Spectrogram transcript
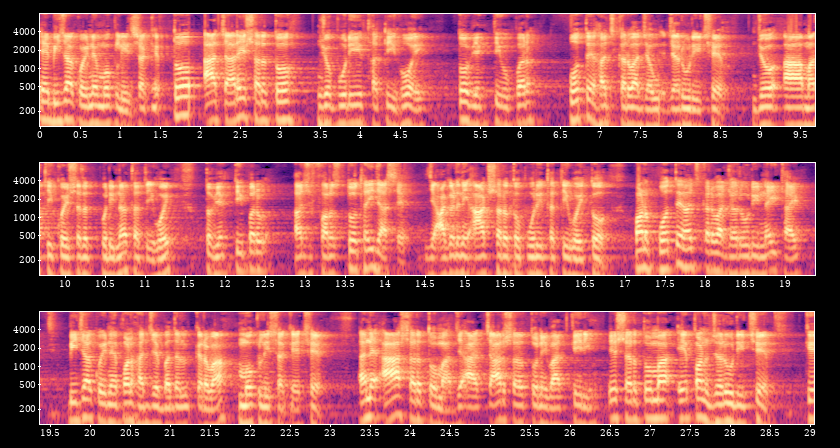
એ બીજા કોઈને મોકલી શકે. તો આ ચારેય શરતો જો પૂરી થતી હોય, તો વ્યક્તિ ઉપર પોતે હજ કરવા જવું જરૂરી છે. જો આમાંથી કોઈ શરત પૂરી ન થતી હોય, તો વ્યક્તિ પર હજ ફરજ તો થઈ જશે. જે આગળની આઠ શરતો પૂરી થતી હોય તો. પણ પોતે હજ કરવા જરૂરી નહીં થાય. બીજા કોઈને પણ હજે બદલ કરવા મોકલી શકે છે. અને આ શરતોમાં જે આ ચાર શરતોની વાત કરી, એ શરતોમાં એ પણ જરૂરી છે કે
